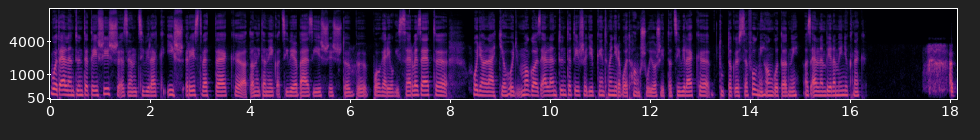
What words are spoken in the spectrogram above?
Volt ellentüntetés is, ezen civilek is részt vettek, a tanítanék, a civil bázis és több polgári jogi szervezet. Hogyan látja, hogy maga az ellentüntetés egyébként mennyire volt hangsúlyos itt a civilek? Tudtak összefogni, hangot adni az ellenvéleményüknek? Hát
